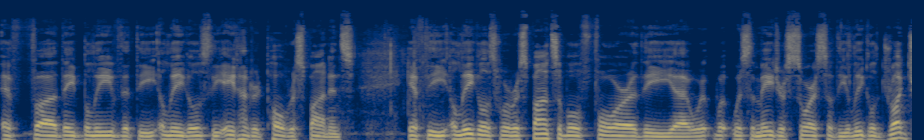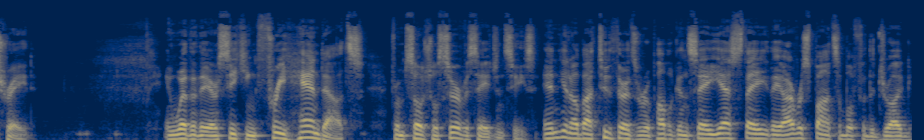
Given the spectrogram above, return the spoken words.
if uh, they believe that the illegals, the 800 poll respondents, if the illegals were responsible for the uh, w- was the major source of the illegal drug trade, and whether they are seeking free handouts from social service agencies. And you know, about two thirds of Republicans say yes, they they are responsible for the drug,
